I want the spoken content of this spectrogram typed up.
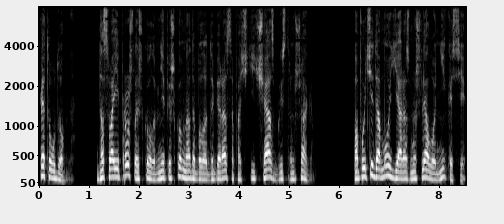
Это удобно. До своей прошлой школы мне пешком надо было добираться почти час быстрым шагом. По пути домой я размышлял о Никосе.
